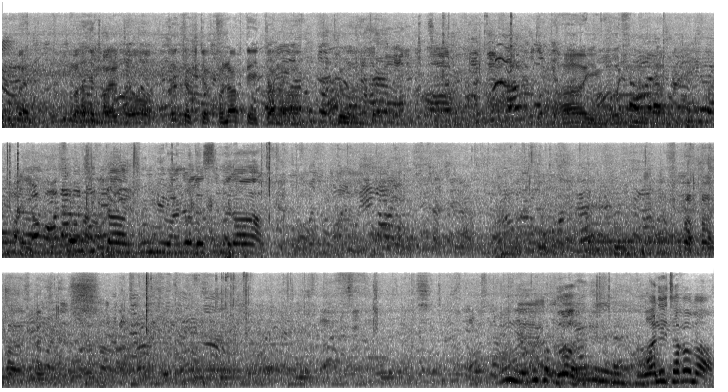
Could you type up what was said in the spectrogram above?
여기만 여기만 하지 말고 저쪽 저 군악대 있잖아. 저아 이거 멋있는 거다. 식당 준비 완료됐습니다. 그, 아니 잠깐만.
